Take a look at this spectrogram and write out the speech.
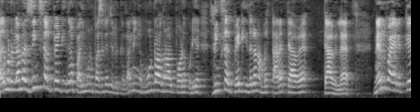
அது மட்டும் இல்லாமல் ஜிங்க் சல்பேட் இதில் பதிமூணு பர்சன்டேஜ் இருக்கிறதால நீங்கள் மூன்றாவது நாள் போடக்கூடிய ஜிங்க் சல்பேட் இதெல்லாம் நம்ம தர தேவை தேவையில்லை. நெல் வயலுக்கு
